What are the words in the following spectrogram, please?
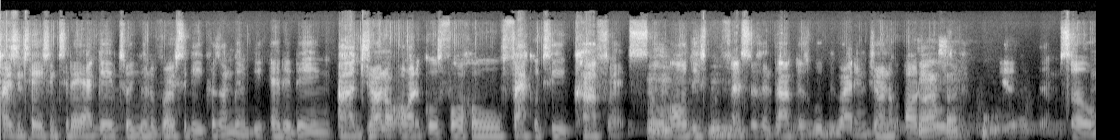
presentation today I gave to a university because I'm going to be editing uh, journal articles for a whole faculty conference. So mm-hmm. all these professors and doctors will be writing journal articles. Awesome. So,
